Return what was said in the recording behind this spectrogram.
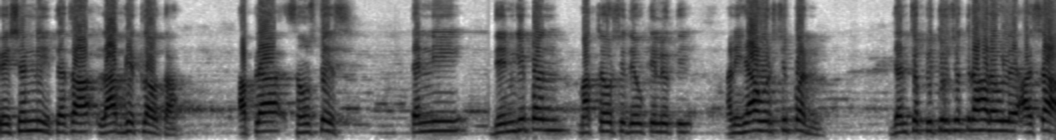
पेशंटनी त्याचा लाभ घेतला होता. आपल्या संस्थेस त्यांनी देणगी पण मागच्या वर्षी देव केली होती आणि ह्या वर्षी पण ज्यांचं पितृक्षेत्र हरवलंय अशा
